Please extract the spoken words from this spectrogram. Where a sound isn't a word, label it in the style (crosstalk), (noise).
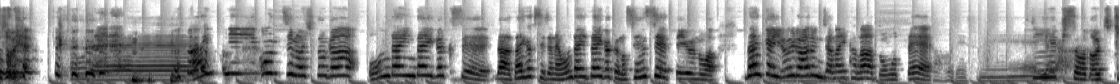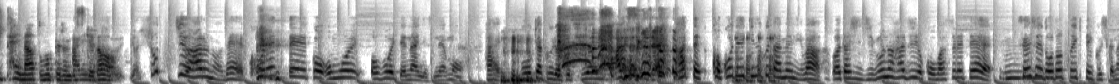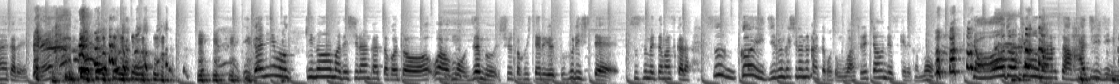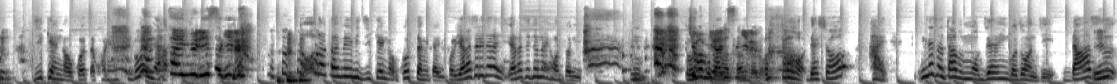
オンライン大学生だ、大学生じゃない、オンライン大学の先生っていうのは、なんかいろいろあるんじゃないかなと思って、そうですね。新エピソードを聞きたいなと思ってるんですけど。しょっちゅうあるのでこれってこう思い (laughs) 覚えてないんですね。もうはい。(laughs) 忘却力強いありすぎて。(laughs) だってここで生き抜くためには私自分の恥をこう忘れて正々堂々と生きていくしかないからですね。いかにも昨日まで知らんかったことはもう全部習得してるふりして進めてますからすっごい自分が知らなかったことも忘れちゃうんですけれどもちょうど今日の朝8時に事件が起こった。これすごいな。(laughs) タイムリーすぎる。(laughs) 今日のために事件が起こったみたいに。これやらせじゃないやらせじゃない本当に。(laughs) 興味ありすぎる。そう。でしょ？はい。皆さん多分もう全員ご存知。DAS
